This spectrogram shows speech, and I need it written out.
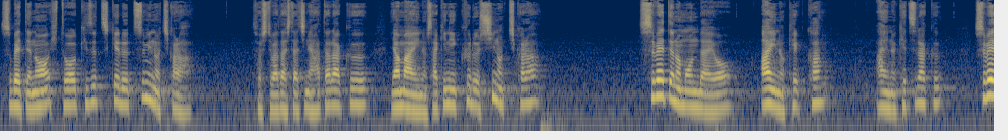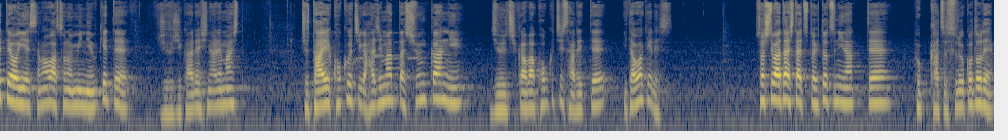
すべての人を傷つける罪の力そして私たちに働く病の先に来る死の力すべての問題を愛の結果愛の欠落すべてをイエス様はその身に受けて十字架で死なれました。受胎告知が始まった瞬間に十字架は告知されていたわけです。そして私たちと一つになって復活することで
